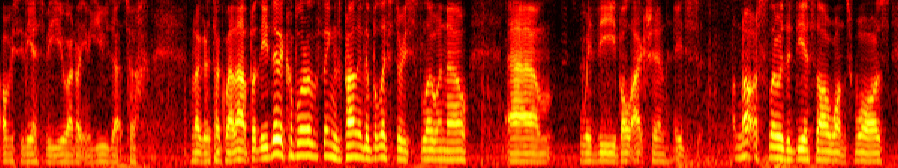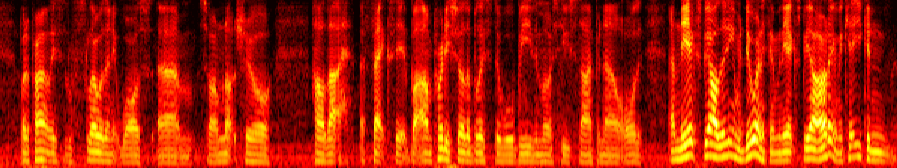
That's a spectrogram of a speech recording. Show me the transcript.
Obviously the SVU, I don't even use that, so I'm not going to talk about that. But they did a couple of other things. Apparently the Ballista is slower now um, with the bolt action. It's not as slow as the DSR once was, but apparently it's slower than it was. Um, so I'm not sure how that affects it, but I'm pretty sure the Ballista will be the most used sniper now. Or the, and the XPR they didn't even do anything with the XPR. I don't even care. You can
